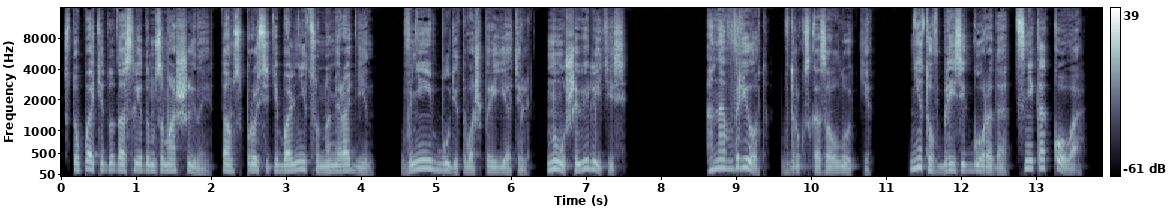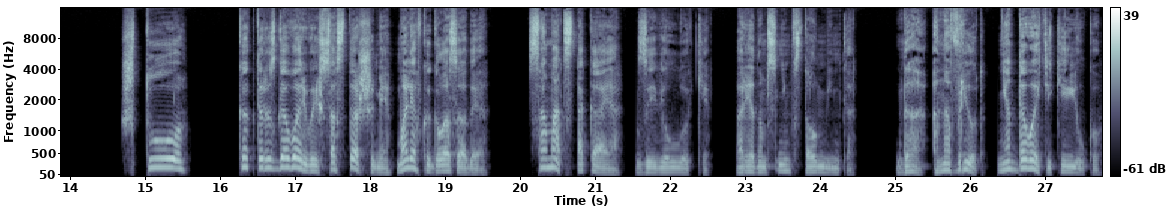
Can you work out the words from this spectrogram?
Ступайте туда следом за машиной. Там спросите больницу номер один. В ней будет ваш приятель. Ну, шевелитесь». «Она врет», — вдруг сказал Локки. «Нету вблизи города, с никакого». «Что? Как ты разговариваешь со старшими, малявка глазадая?» «Сама-ц такая», — заявил Локки, а рядом с ним встал Минька. «Да, она врет. Не отдавайте Кириллку».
